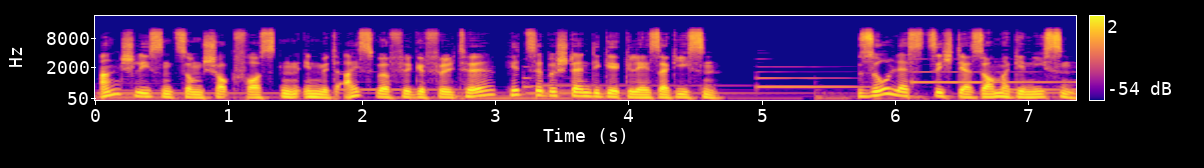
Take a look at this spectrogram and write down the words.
Anschließend zum Schockfrosten in mit Eiswürfel gefüllte, hitzebeständige Gläser gießen. So lässt sich der Sommer genießen.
